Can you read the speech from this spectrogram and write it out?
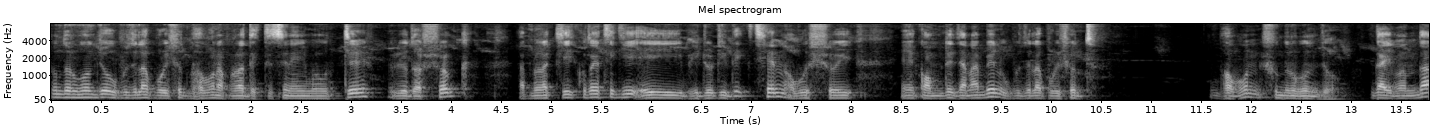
সুন্দরগঞ্জ উপজেলা পরিষদ ভবন আপনারা দেখতেছেন এই মুহূর্তে, প্রিয় দর্শক। আপনারা কে কোথায় থেকে এই ভিডিওটি দেখছেন অবশ্যই কমেন্টে জানাবেন উপজেলা পরিষদ ভবন সুন্দরগঞ্জ গাইবান্ধা,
